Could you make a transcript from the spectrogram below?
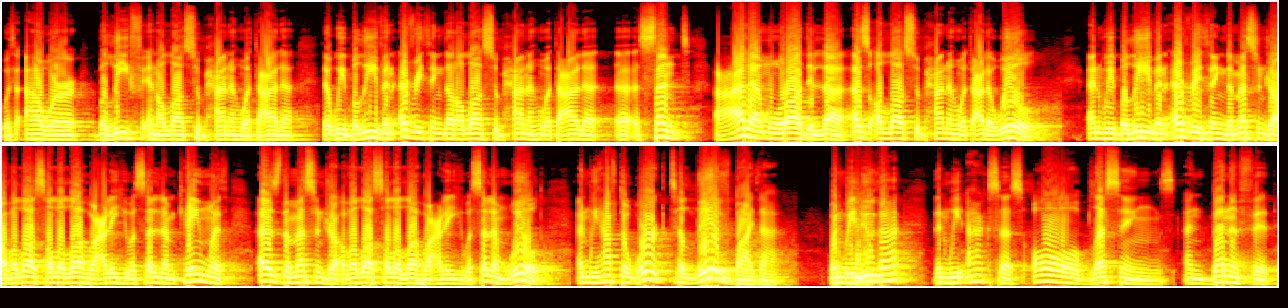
with our belief in Allah subhanahu wa ta'ala, that we believe in everything that Allah subhanahu wa ta'ala uh, sent ala muradillah, as Allah subhanahu wa ta'ala will and we believe in everything the Messenger of Allah sallallahu alaihi wasallam came with as the Messenger of Allah sallallahu alaihi wasallam willed, and we have to work to live by that. When we do that, then we access all blessings and benefit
